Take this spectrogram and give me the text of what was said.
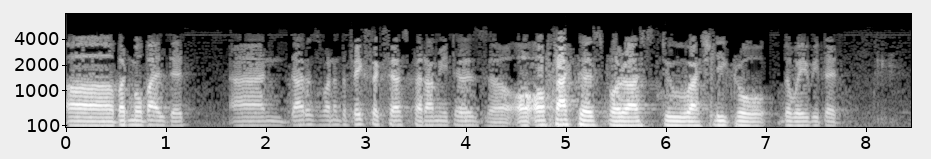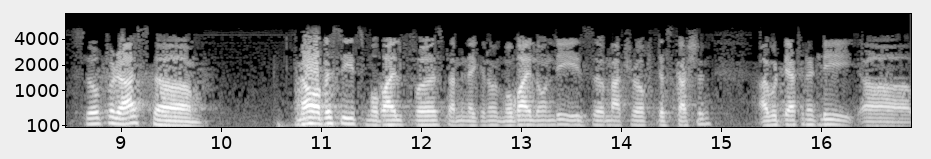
uh, but mobile did. And that is one of the big success parameters uh, or, or factors for us to actually grow the way we did. So for us, um, now obviously it's mobile first. I mean, like, you know, mobile only is a matter of discussion. I would definitely uh,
